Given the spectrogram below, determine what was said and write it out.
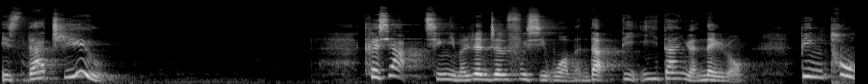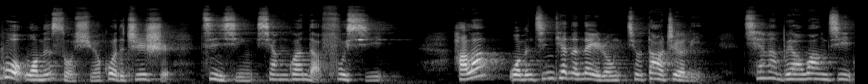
Is that you? 课下，请你们认真复习我们的第一单元内容。并透过我们所学过的知识进行相关的复习。好了，我们今天的内容就到这里，千万不要忘记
